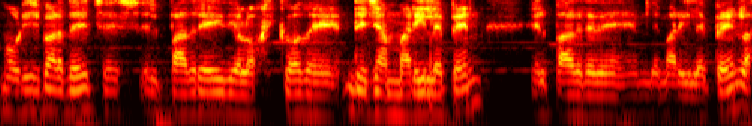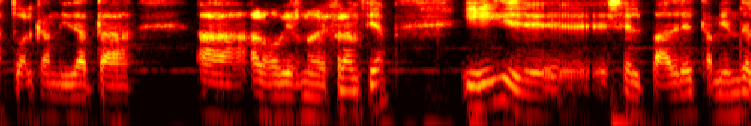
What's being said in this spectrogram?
Maurice Bardet es el padre ideológico de, Jean-Marie Le Pen, el padre de, Marie Le Pen, la actual candidata al gobierno de Francia y eh, es el padre también de,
